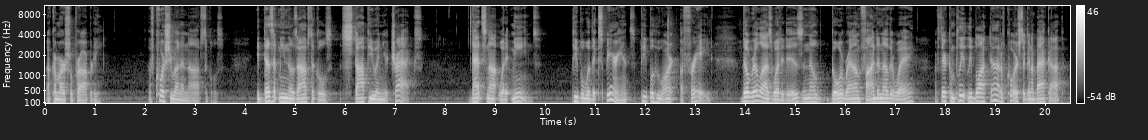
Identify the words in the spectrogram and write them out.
a commercial property. Of course, you run into obstacles. It doesn't mean those obstacles stop you in your tracks. That's not what it means. People with experience, people who aren't afraid, they'll realize what it is and they'll go around, find another way. If they're completely blocked out, of course, they're going to back up.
